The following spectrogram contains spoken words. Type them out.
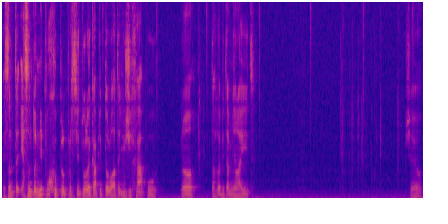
Já jsem, to, já jsem to nepochopil prostě tuhle kapitolu a teď už ji chápu. No, tahle by tam měla jít. Že jo.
